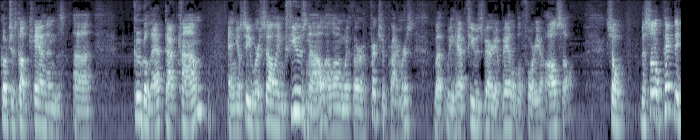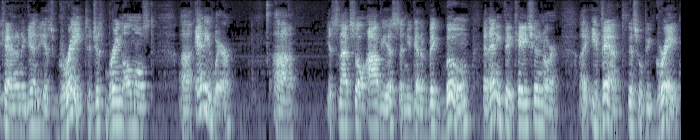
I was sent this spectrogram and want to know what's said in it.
Coaches Club Cannons, uh, google that.com, And you'll see we're selling fuse now along with our friction primers, but we have fuse very available for you also. So this little picnic cannon again is great to just bring almost uh, anywhere. Uh, it's not so obvious and you get a big boom at any vacation or uh, event. This will be great.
